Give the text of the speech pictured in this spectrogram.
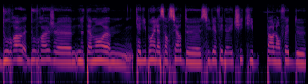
d'ouvra- d'ouvrages, notamment Caliban et la sorcière de Silvia Federici, qui parle en fait de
